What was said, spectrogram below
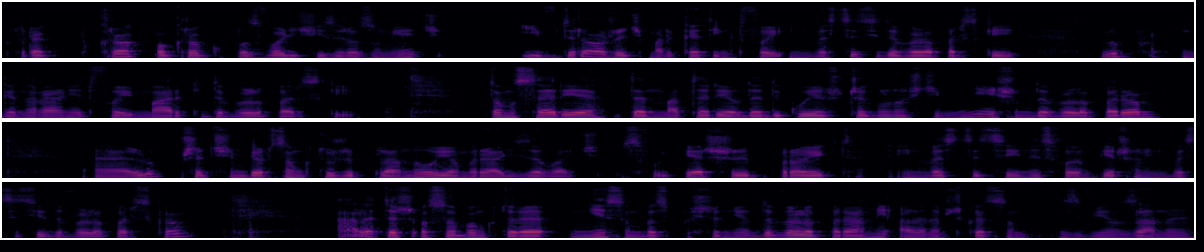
która krok po kroku pozwoli Ci zrozumieć i wdrożyć marketing Twojej inwestycji deweloperskiej lub generalnie Twojej marki deweloperskiej. Tą serię, ten materiał dedykuję w szczególności mniejszym deweloperom e, lub przedsiębiorcom, którzy planują realizować swój pierwszy projekt inwestycyjny, swoją pierwszą inwestycję deweloperską, ale też osobom, które nie są bezpośrednio deweloperami, ale na przykład są związane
